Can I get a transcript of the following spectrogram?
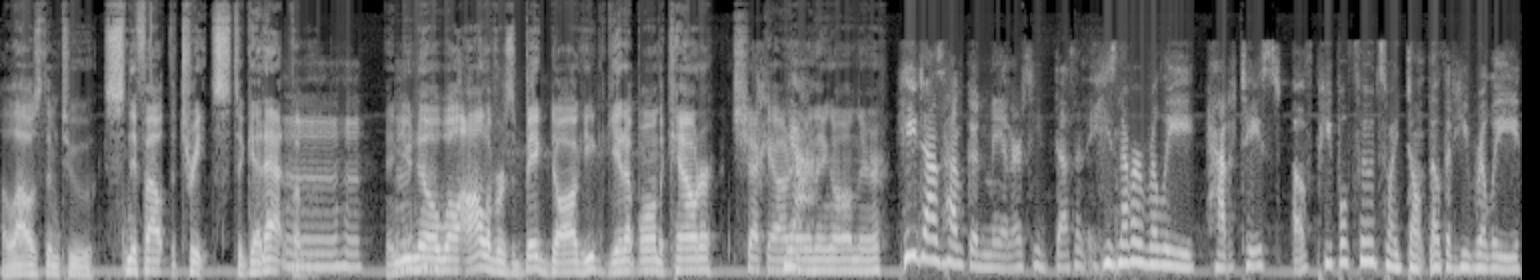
allows them to sniff out the treats to get at them. Mm-hmm. And you know, mm-hmm. well, Oliver's a big dog. He can get up on the counter, check out Yeah. everything on there. He does have good manners. He doesn't. He's never really had a taste of people food, so I don't know that he really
